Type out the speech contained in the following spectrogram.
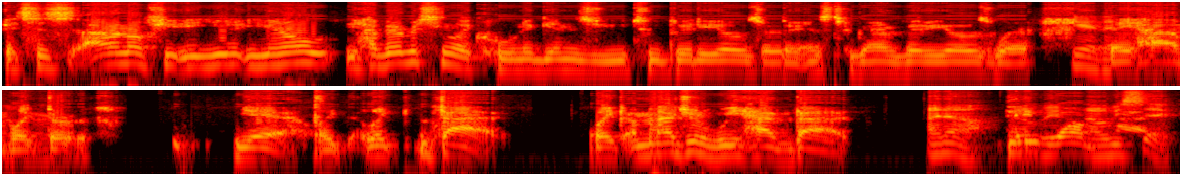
it's just I don't know if you you you know have you ever seen like Hoonigans YouTube videos or their Instagram videos where Yeah, they have like their yeah like like that like imagine we had that I know. They that would be, want that would be sick.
